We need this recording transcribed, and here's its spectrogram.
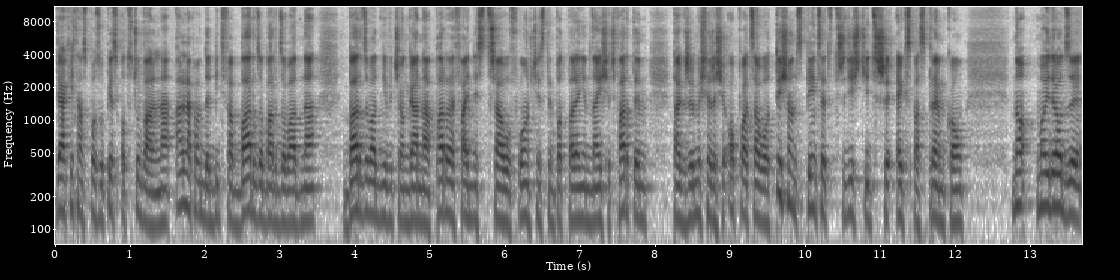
w jakiś tam sposób jest odczuwalna, ale naprawdę bitwa bardzo, bardzo ładna, bardzo ładnie wyciągana, parę fajnych strzałów, łącznie z tym podpaleniem na ISie czwartym, także myślę, że się opłacało. 1533 expa z premką. No, moi drodzy,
